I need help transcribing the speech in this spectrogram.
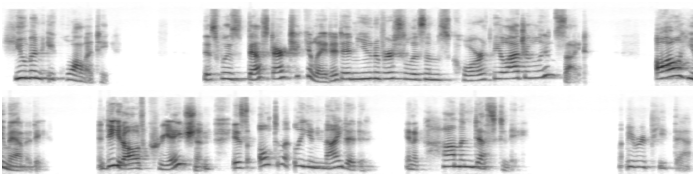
human equality. This was best articulated in Universalism's core theological insight. All humanity, indeed all of creation, is ultimately united in a common destiny. Let me repeat that.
